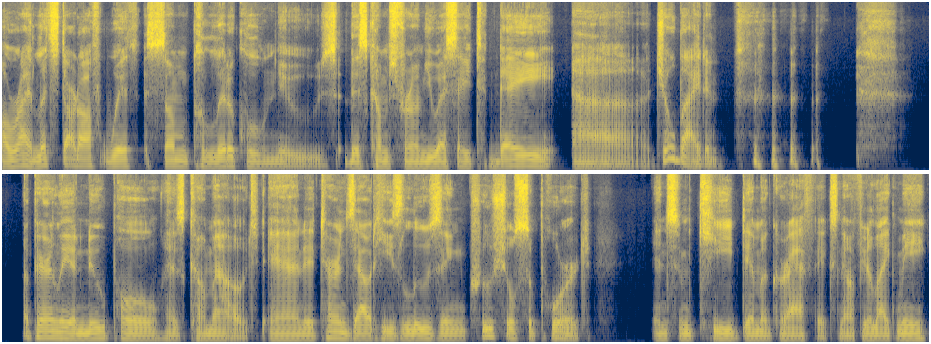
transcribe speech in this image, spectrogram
All right, let's start off with some political news. This comes from USA Today. Uh, Joe Biden. Apparently, a new poll has come out, and it turns out he's losing crucial support in some key demographics. Now, if you're like me,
